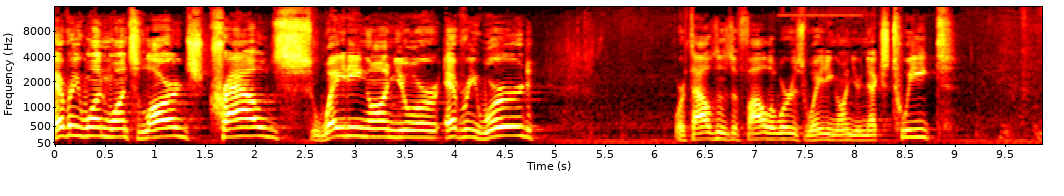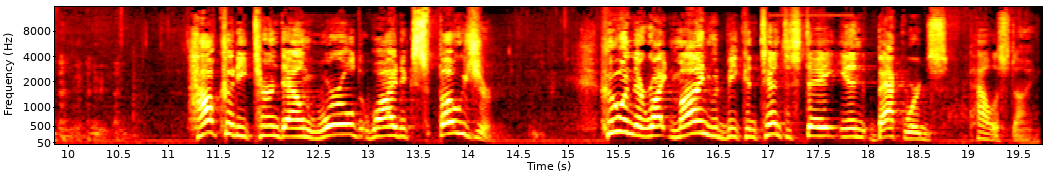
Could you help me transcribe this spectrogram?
Everyone wants large crowds waiting on your every word, or thousands of followers waiting on your next tweet. How could he turn down worldwide exposure? Who in their right mind would be content to stay in backwards Palestine?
